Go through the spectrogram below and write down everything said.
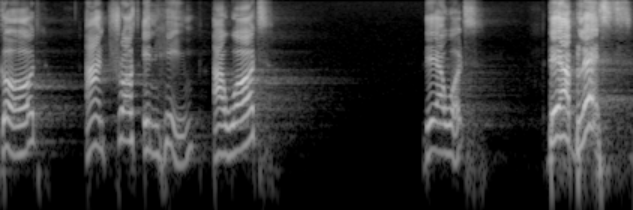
God and trust in him are what? They are what? They are blessed.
